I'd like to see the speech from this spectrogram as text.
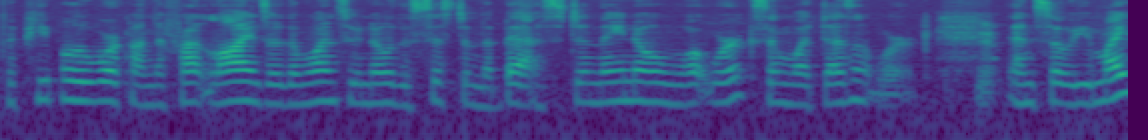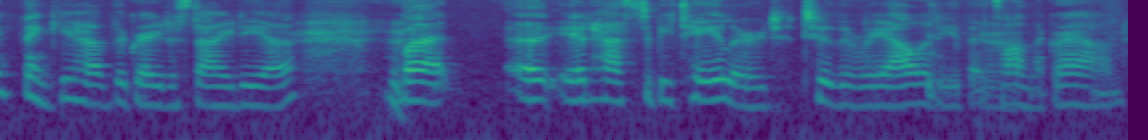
The people who work on the front lines are the ones who know the system the best, and they know what works and what doesn't work. Yeah. And so you might think you have the greatest idea, but uh, it has to be tailored to the reality that's Yeah. on the ground.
